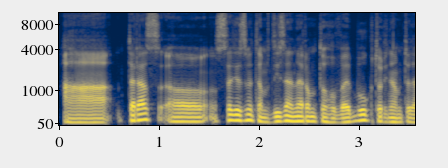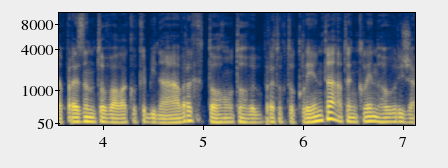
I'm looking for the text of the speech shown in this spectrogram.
A teraz uh, sedeli sme tam s dizajnerom toho webu, ktorý nám teda prezentoval ako keby návrh toho, toho webu pre tohto klienta a ten klient hovorí, že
